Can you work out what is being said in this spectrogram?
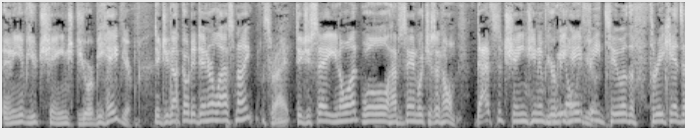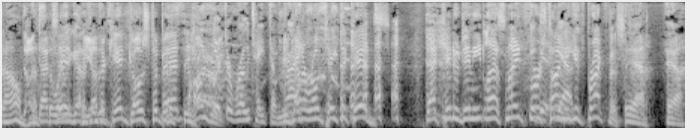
any of you, changed your behavior? Did you not go to dinner last night? That's right. Did you say, you know what, we'll have sandwiches at home? That's the changing of your we behavior. We only feed two of the three kids at home. That's, That's, the way it. we got to the do other it. kid goes to bed That's the- You hungry. have to rotate them, You gotta rotate the kids. that kid who didn't eat last night, first get- time yes. he gets breakfast. Yeah, yeah.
